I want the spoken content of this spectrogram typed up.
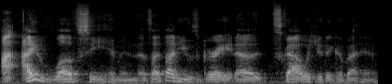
I, I love seeing him in this. I thought he was great. Uh, Scott, what do you think about him?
